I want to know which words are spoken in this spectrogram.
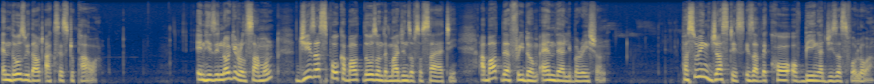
and those without access to power. In his inaugural sermon, Jesus spoke about those on the margins of society, about their freedom and their liberation. Pursuing justice is at the core of being a Jesus follower.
